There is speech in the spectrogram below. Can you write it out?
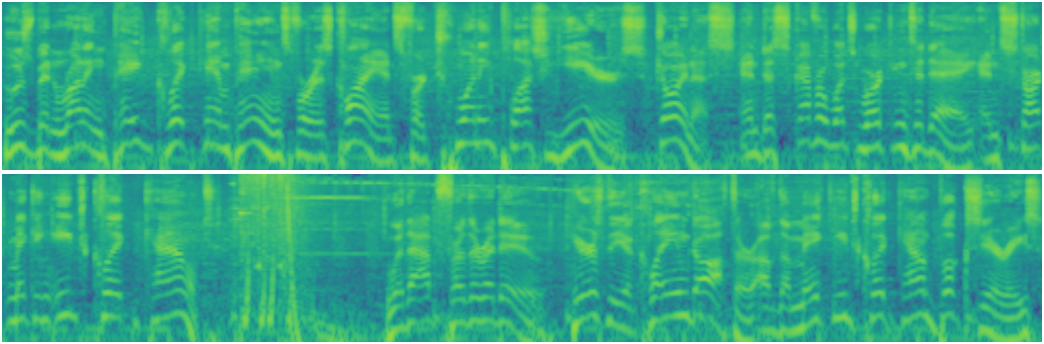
who's been running paid click campaigns for his clients for 20 plus years. Join us and discover what's working today and start making each click count. Without further ado, here's the acclaimed author of the Make Each Click Count book series,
